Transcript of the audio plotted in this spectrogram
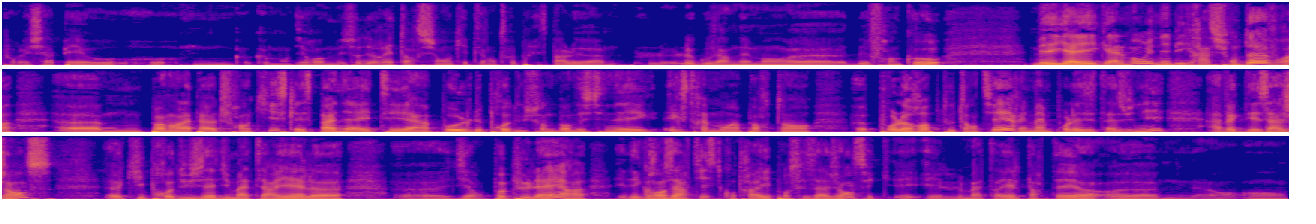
pour échapper aux, comment dire, aux mesures de rétorsion qui étaient entreprises par le, gouvernement euh, de Franco. Mais il y a également une émigration d'œuvres. Euh, pendant la période franquiste, l'Espagne a été un pôle de production de bande dessinée extrêmement important pour l'Europe tout entière et même pour les États-Unis, avec des agences qui produisaient du matériel populaire et des grands artistes qui ont travaillé pour ces agences et, le matériel partait en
